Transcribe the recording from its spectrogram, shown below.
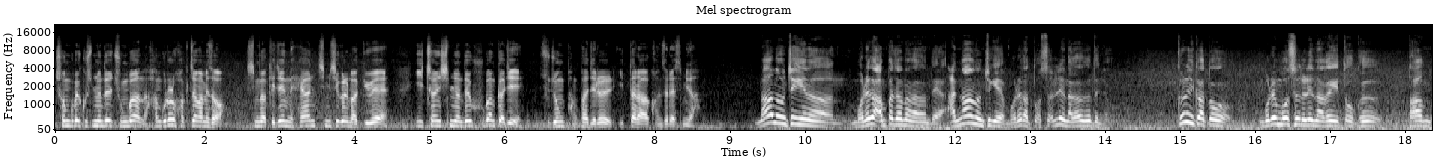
1990년대 중반 항구를 확장하면서 심각해진 해안 침식을 막기 위해 2010년대 후반까지 수중 방파제를 잇따라 건설했습니다. 나오는 쪽에는 모래가 안 빠져나가는데 안 나오는 쪽에 모래가 또 썰려 나가거든요. 그러니까 또 모래 못 썰려 나가게 또그 다음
